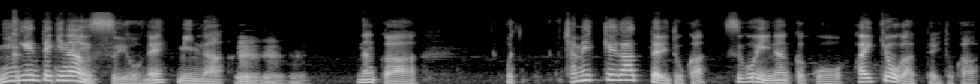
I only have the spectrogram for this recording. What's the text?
人間的なんすよね、みんな。うんうんなんか、お茶目っ気があったりとかすごいなんかこう愛嬌があったりとか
